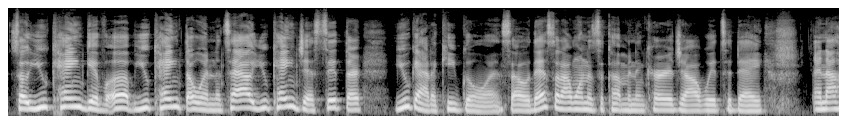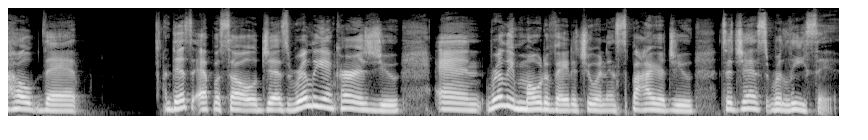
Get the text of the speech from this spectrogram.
So you can't give up. You can't throw in the towel. You can't just sit there. You got to keep going. So that's what I wanted to come and encourage y'all with today. And I hope that this episode just really encouraged you and really motivated you and inspired you to just release it.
